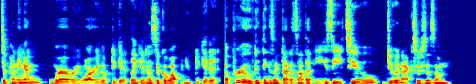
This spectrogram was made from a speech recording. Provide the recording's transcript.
depending on wherever you are, you have to get like it has to go up and you have to get it approved and things like that. It's not that easy to do an exorcism.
